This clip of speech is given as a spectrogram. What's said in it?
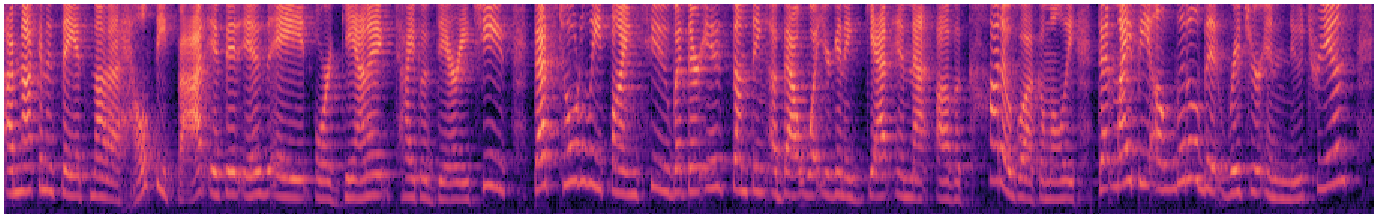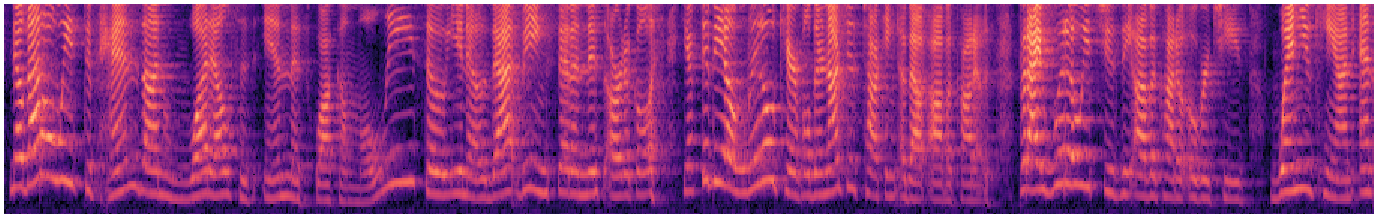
I'm not going to say it's not a healthy fat. If it is a organic type of dairy cheese, that's totally fine too, but there is something about what you're going to get in that avocado guacamole that might be a little bit richer in nutrients. Now that always depends on what else is in this guacamole. So, you know, that being said in this article, you have to be a little careful. They're not just talking about avocados, but I would always choose the avocado over cheese when you can. And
